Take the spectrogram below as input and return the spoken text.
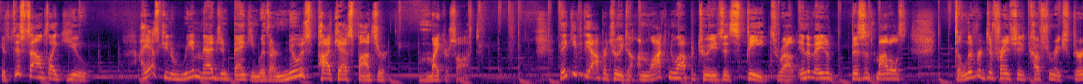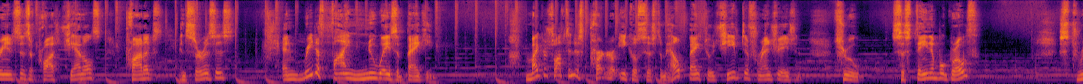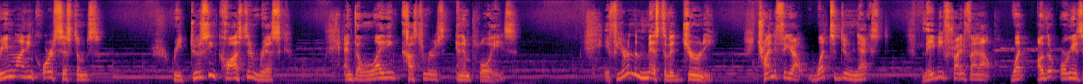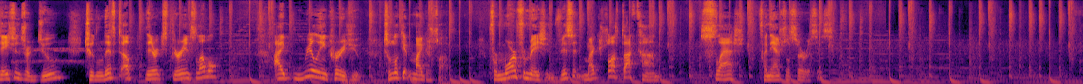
If this sounds like you, I ask you to reimagine banking with our newest podcast sponsor, Microsoft. They give you the opportunity to unlock new opportunities at speed throughout innovative business models, deliver differentiated customer experiences across channels, products, and services, and redefine new ways of banking. Microsoft and its partner ecosystem help banks to achieve differentiation through sustainable growth streamlining core systems, reducing cost and risk, and delighting customers and employees. If you're in the midst of a journey, trying to figure out what to do next, maybe trying to find out what other organizations are doing to lift up their experience level, I really encourage you to look at Microsoft. For more information, visit microsoft.com slash financial services.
